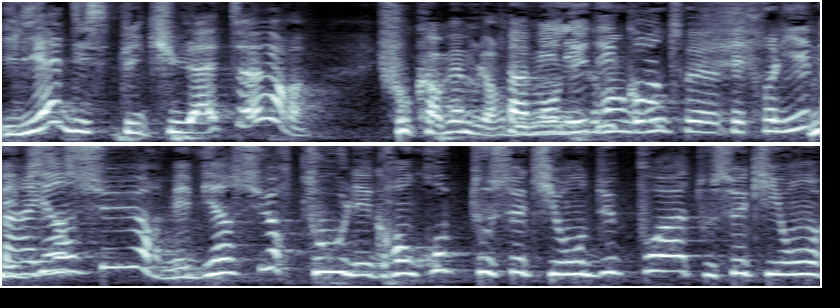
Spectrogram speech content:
Il y a des spéculateurs. Il faut quand même leur demander des comptes. Euh, pétroliers, mais par bien sûr, mais bien sûr, tous les grands groupes, tous ceux qui ont du poids, tous ceux qui ont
